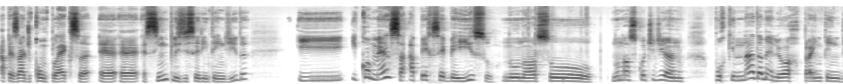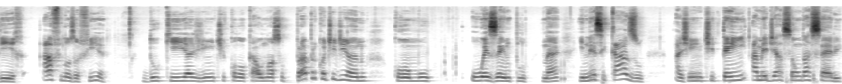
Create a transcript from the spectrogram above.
apesar de complexa, é, é, é, simples de ser entendida e, e começa a perceber isso no nosso, no nosso cotidiano, porque nada melhor para entender a filosofia do que a gente colocar o nosso próprio cotidiano como o exemplo, né? E nesse caso, a gente tem a mediação da série,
